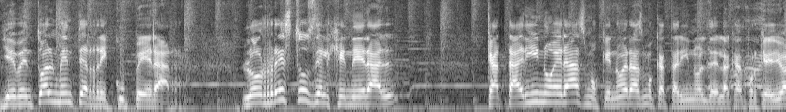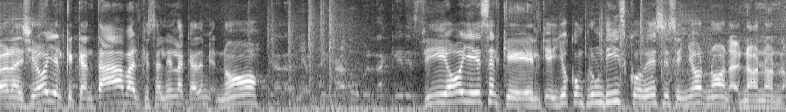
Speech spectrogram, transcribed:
y eventualmente recuperar los restos del general Catarino Erasmo, que no Erasmo Catarino el de la porque iban a decir, oye, el que cantaba, el que salía en la academia. No. Sí, oye, es el que, el que yo compré un disco de ese señor. No, no, no, no, no.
